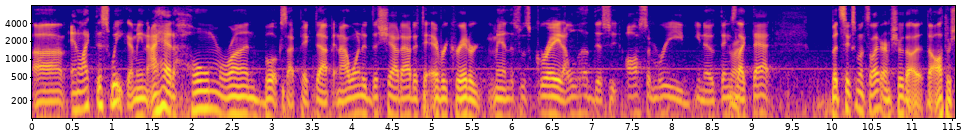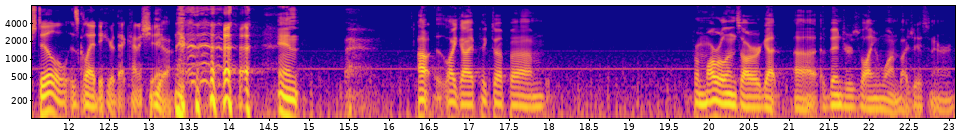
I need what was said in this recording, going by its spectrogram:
Um, and like this week, I mean, I had home run books I picked up, and I wanted to shout out it to every creator. Man, this was great. I love this. Awesome read. You know, things Right. like that. But six months later, I'm sure the, the author still is glad to hear that kind of shit. Yeah. and I, like I picked up um, from Marvel Inzar, got uh, Avengers Volume One by Jason Aaron,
